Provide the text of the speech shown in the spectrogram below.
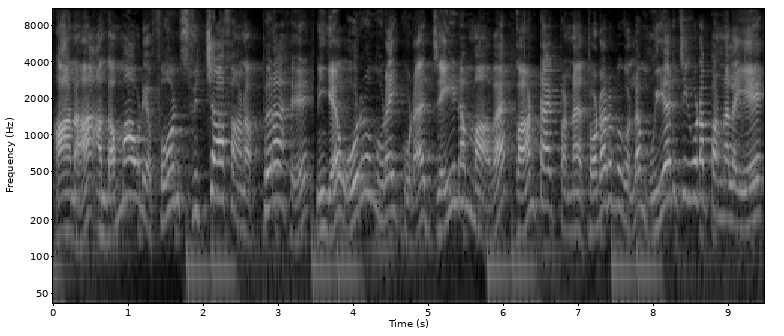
ஆனா அந்த அம்மாவுடைய ஃபோன் சுவிட்ச் ஆஃப் ஆன பிறகு நீங்க ஒரு முறை கூட ஜெயினம்மாவை கான்டாக்ட் பண்ண தொடர்பு கொள்ள முயற்சி கூட பண்ணலையே.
